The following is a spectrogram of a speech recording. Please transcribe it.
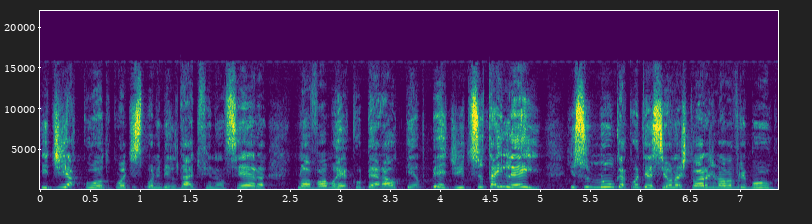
E de acordo com a disponibilidade financeira, nós vamos recuperar o tempo perdido. Isso está em lei. Isso nunca aconteceu na história de Nova Friburgo.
